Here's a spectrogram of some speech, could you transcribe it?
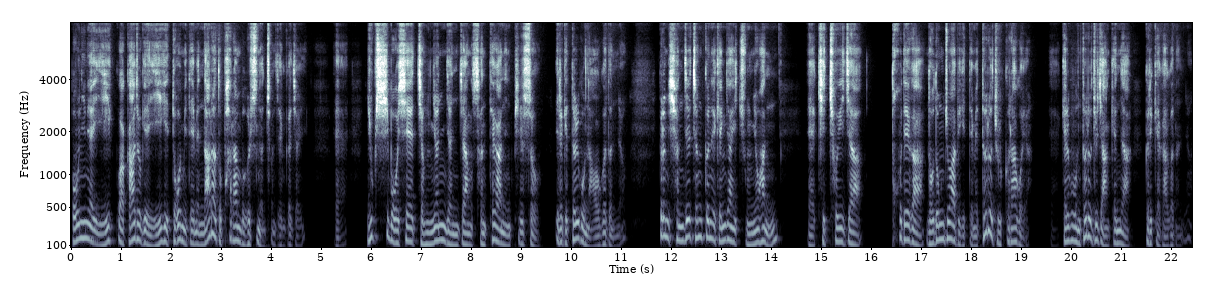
본인의 이익과 가족의 이익이 도움이 되면 나라도 팔아먹을 수 있는 존재인 거죠. 예. 65세 정년 연장 선택 아닌 필수 이렇게 들고 나오거든요. 그럼 현재 정권에 굉장히 중요한 예, 기초이자 토대가 노동조합이기 때문에 들어줄 거라고요. 예, 결국은 들어주지 않겠냐 그렇게 가거든요.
